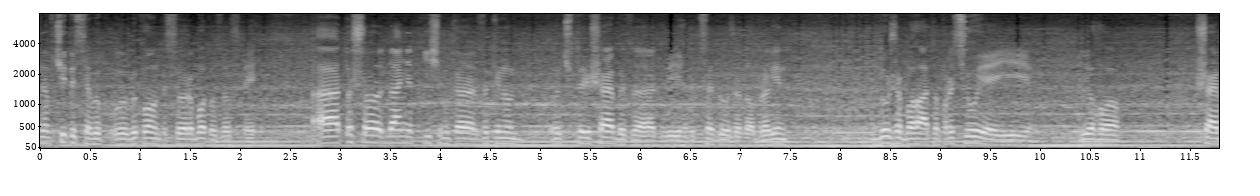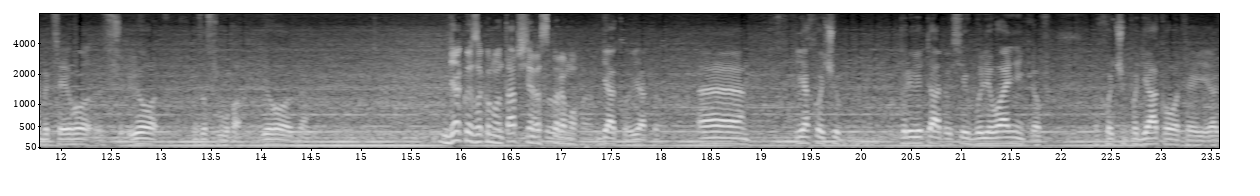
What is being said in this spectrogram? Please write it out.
навчитися виконувати свою роботу завжди. А то, що Даня Тіщенко закинув чотири шайби за дві ігри, це дуже добре. Він дуже багато працює і його шайби це його, його заслуга. Його, да. Дякую за коментар. Ще раз з перемогою. Дякую, дякую. Е, я хочу привітати всіх болівальників. Хочу подякувати, як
